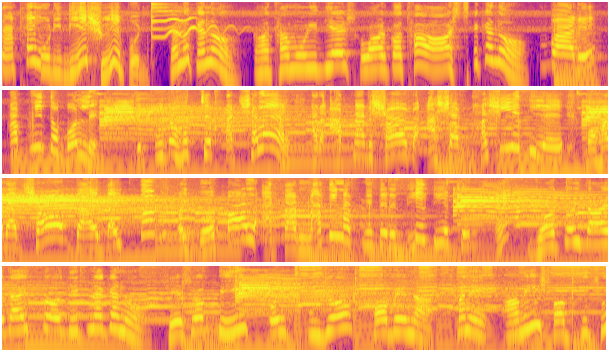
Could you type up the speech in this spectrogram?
কাঁথায় মুড়ি দিয়ে শুয়ে পড়ি। কেন কেন? কাঁথা মুড়ি দিয়ে শোয়ার কথা আসছে কেন? বারে আপনি তো বললেন যে পুজো হচ্ছে পাঠশালায় আর আপনার সব আশা ভাসিয়ে দিয়ে মহারাজ সব দায় দায়িত্ব ওই গোপাল আর তার নাতি নাতনিদের দিয়ে দিয়েছেন হ্যাঁ? যতই দায় দায়িত্ব দিক না কেন শেষ অবধি ওই পুজো হবে না। মানে আমি সব কিছু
